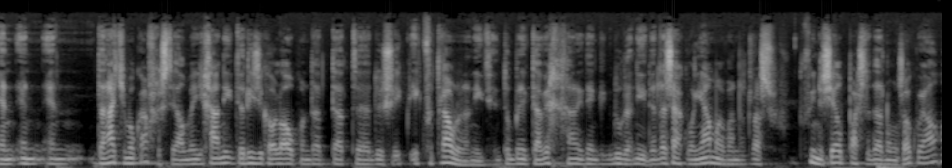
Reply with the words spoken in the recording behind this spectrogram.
en, en, en dan had je hem ook afgesteld. Maar je gaat niet het risico lopen. Dat, dat, uh, dus ik, ik vertrouwde dat niet. En toen ben ik daar weggegaan. Ik denk, ik doe dat niet. En dat is eigenlijk wel jammer, want het was, financieel paste dat ons ook wel.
